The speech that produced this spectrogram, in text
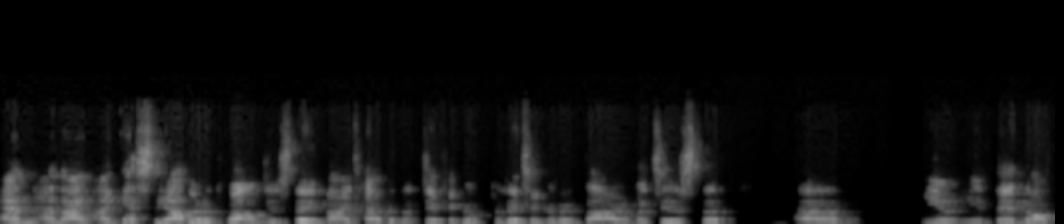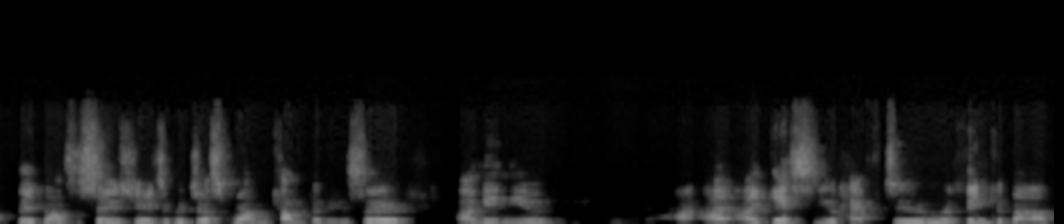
and, and I, I, guess the other advantage they might have in a difficult political environment is that um, you, they're, not, they're not associated with just one company. So, I mean, you, I, I guess you have to think about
